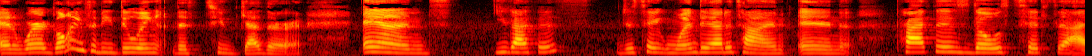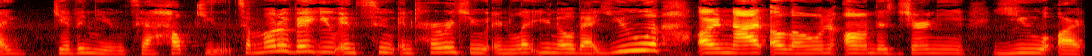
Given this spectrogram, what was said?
And we're going to be doing this together. And you got this. Just take one day at a time and practice those tips that I given you to help you, to motivate you, and to encourage you and let you know that you are not alone on this journey you are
